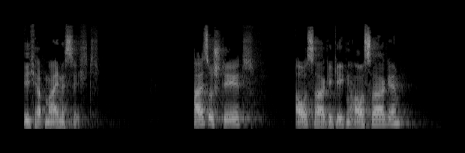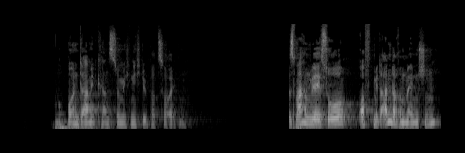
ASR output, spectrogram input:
ich habe meine Sicht. Also steht Aussage gegen Aussage und damit kannst du mich nicht überzeugen. Das machen wir so oft mit anderen Menschen,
